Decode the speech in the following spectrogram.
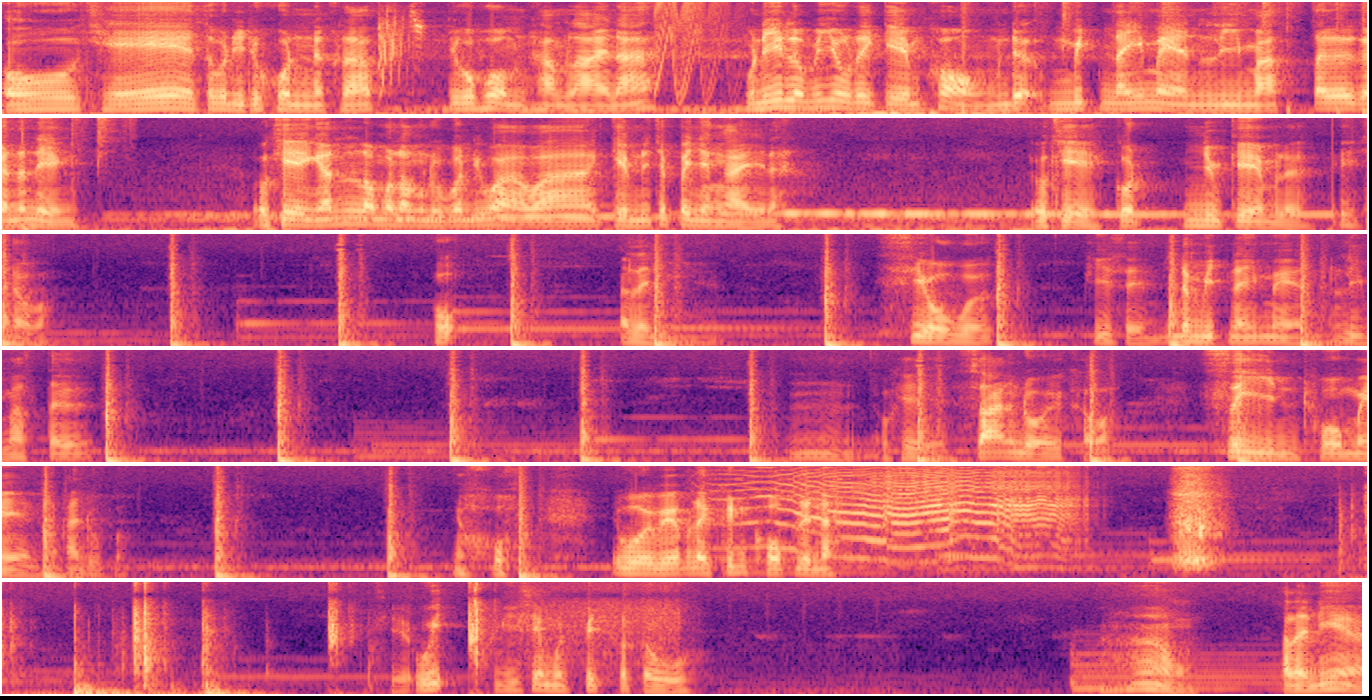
โอเค สวัสดีทุกคนนะครับอยู่กับผมไทำลายนะ วันนี้เราไม่อยู่ในเกมของ The Midnight Man Remaster กันนั่นเอง โอเค งั้นเรามาลองดูกันดีกว่าว่าเกมนี้จะเป็นยังไงนะ โอเค กด New Game เลย เอ๊ะใช่วะโอ้อะไรนี่ Seal Work Present The Midnight Man Remaster อืม โอเค สร้างโดยครับซีนโทแมนอ่านถูกปะ โอ้โหโวยเว็บอะไรขึ้นครบเลยนะโอเคอุ๊ย มีเสียงมันปิดประตู อ้าว อะไรเนี่ย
